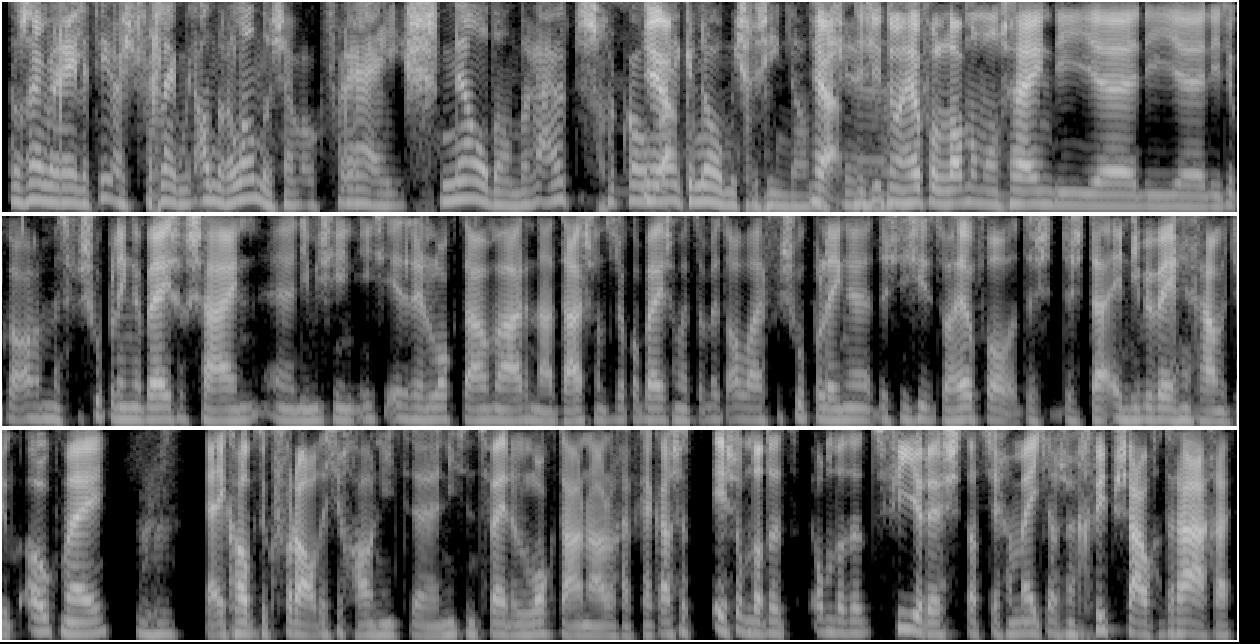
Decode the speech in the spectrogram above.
Dan zijn we relatief, als je het vergelijkt met andere landen, zijn we ook vrij snel dan eruit gekomen, ja. economisch gezien dan. Ja, je, je, ziet nu heel veel landen om ons heen die, uh, die, uh, die natuurlijk al met versoepelingen bezig zijn. Die misschien iets eerder in lockdown waren. Nou, Duitsland is ook al bezig met, met allerlei versoepelingen. Dus je ziet het wel heel veel. Dus, dus daar, in die beweging gaan we natuurlijk ook mee. Mm -hmm. Ja, ik hoop natuurlijk vooral dat je gewoon niet, niet een tweede lockdown nodig hebt. Kijk, als het is omdat het, omdat het virus dat zich een beetje als een griep zou gedragen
